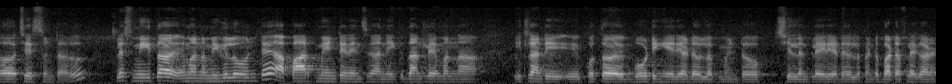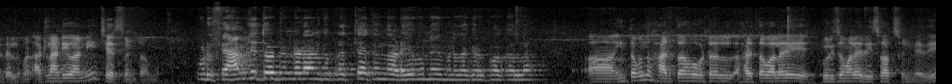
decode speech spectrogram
ఆ, చేస్తుంటారు. ప్లస్ మిగతా ఏమన్నా మిగులు ఉంటే ఆ పార్క్ మెయింటెనెన్స్ కానీ దాంట్లో ఏమన్నా ఇట్లాంటి కొత్త boating area development children play area development butterfly garden development అట్లాంటివన్నీ చేస్తుంటాము. ఇప్పుడు ఫ్యామిలీ తోటి ఉండడానికి ప్రత్యేకంగా ఆడ ఏమున్నాయి మన దగ్గర పాకల్లా? ఇంతకుముందు హరిత హోటల్ హరిత వాళ్ళ టూరిజం వాళ్ళ రిసార్ట్స్ ఉండేది.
